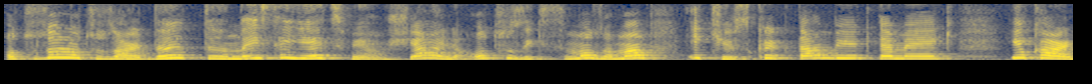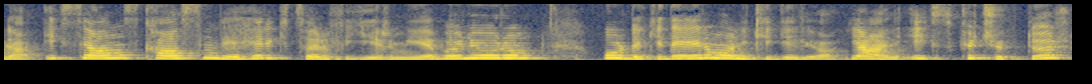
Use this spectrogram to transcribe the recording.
30'ar 30'ar dağıttığında ise yetmiyormuş. Yani 30x'im o zaman 240'dan büyük demek. Yukarıda x yalnız kalsın diye her iki tarafı 20'ye bölüyorum. Buradaki değerim 12 geliyor. Yani x küçüktür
